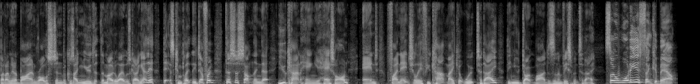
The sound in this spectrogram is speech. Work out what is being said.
but I'm going to buy in Rolleston because I knew that the motorway was going out there. That's completely different. This is something that you can't hang your hat on. And financially, if you can't make it work today, then you don't buy it as an investment today. So, what do you think about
